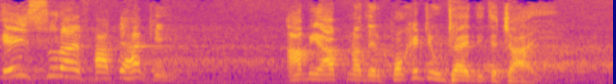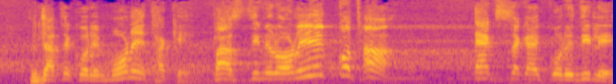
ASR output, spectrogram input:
এই সুরায় ফাতেহাকে আমি আপনাদের পকেটে উঠাই দিতে চাই, যাতে করে মনে থাকে, পাঁচ দিনের অনেক কথা এক জায়গায় করে দিলে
